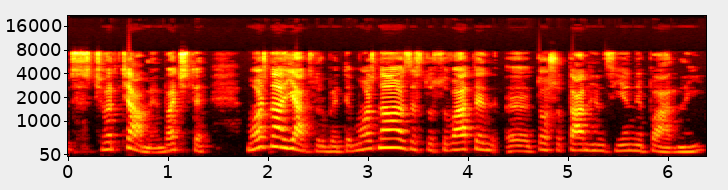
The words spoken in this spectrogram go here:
з чвертями. Бачите, можна як зробити? Можна застосувати е, то, що тангенс є непарний.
